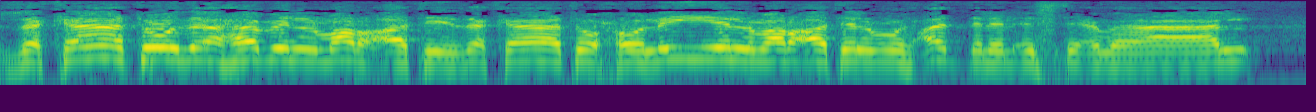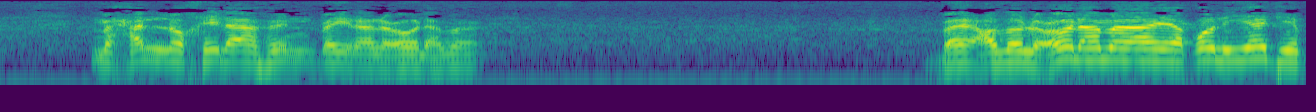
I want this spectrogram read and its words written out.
زكاة ذهب المرأة زكاة حلي المرأة المعد للاستعمال محل خلاف بين العلماء. بعض العلماء يقول يجب.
